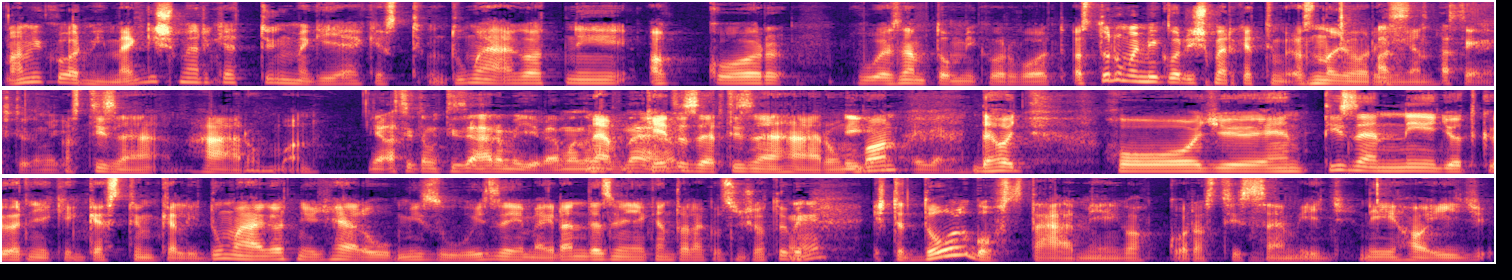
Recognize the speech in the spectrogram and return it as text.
amikor mi megismerkedtünk, meg így elkezdtünk dumálgatni, akkor, hú, ez nem tudom mikor volt. Azt tudom, hogy mikor ismerkedtünk, az nagyon Azt, régen. azt én is tudom. Igen. Az 13-ban. Ja, azt hittem, hogy 13 éve van. Nem, 2013-ban, Igen, igen. de hogy hogy ilyen 14-5 környékén kezdtünk el így dumálgatni, hogy hello, mizu, izé, meg rendezvényeken találkoztunk, stb. Uh-huh. És te dolgoztál még akkor, azt hiszem így, néha így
